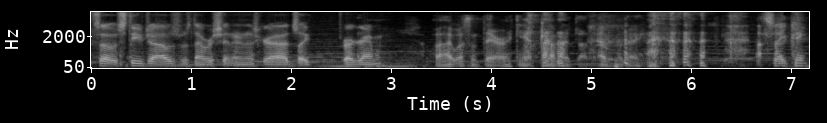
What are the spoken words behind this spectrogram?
So Steve Jobs was never sitting in his garage like programming. Well, I wasn't there. I can't comment on that, but I, So I think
